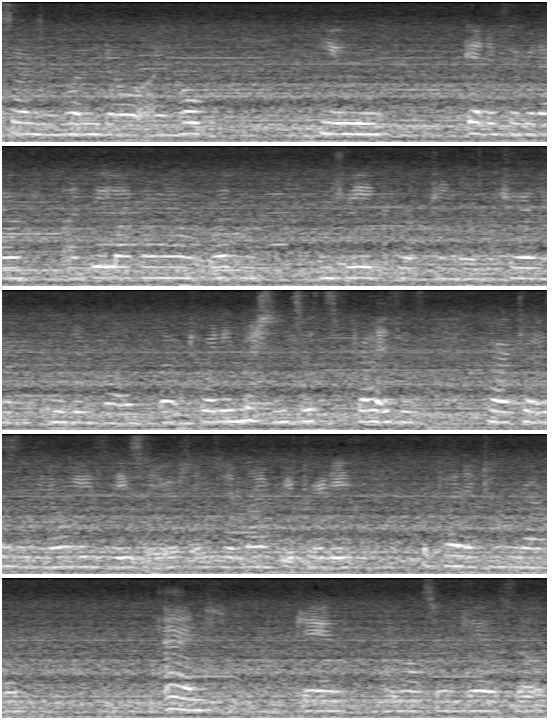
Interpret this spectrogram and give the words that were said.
Sorry, it sounds important though. I hope you get it figured out. I feel like I'm out weapon, intrigue, corruption, and betrayal could involve about 20 missions with surprises, hard choices, no easy solutions. It might be pretty compelling to unravel. and jail. I'm also in jail, so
